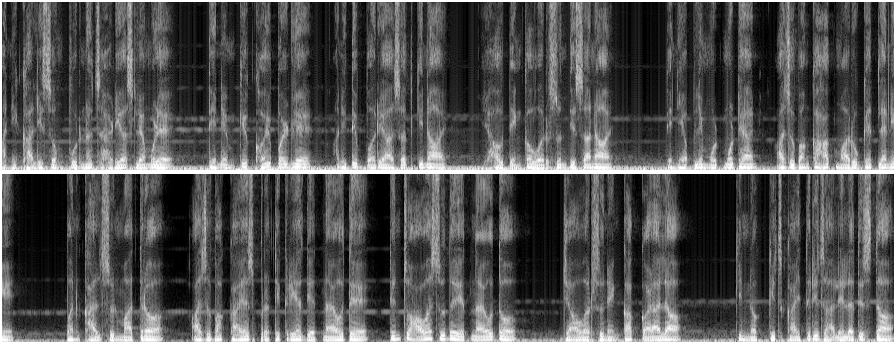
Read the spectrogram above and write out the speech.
आणि खाली संपूर्ण झाडी असल्यामुळे ते नेमके खय पडले आणि ते बरे असत की नाय ह्याव तेंका वरसून दिसानाय त्यांनी आपले मोठमोठ्यान आजोबांका हाक मारूक घेतल्याने पण खालसून मात्र आजोबा कायच प्रतिक्रिया देत नाही होते. त्यांचा आवाजसुद्धा येत नाही होतं. ज्यावरसून हेंका कळाला की नक्कीच काहीतरी झालेलं दिसता.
